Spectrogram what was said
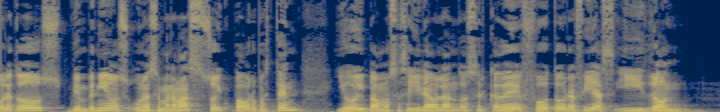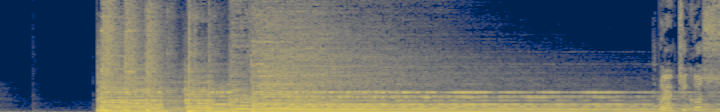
Hola a todos, bienvenidos una semana más. Soy Pablo Pastén y hoy vamos a seguir hablando acerca de fotografías y dron. Bueno chicos,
